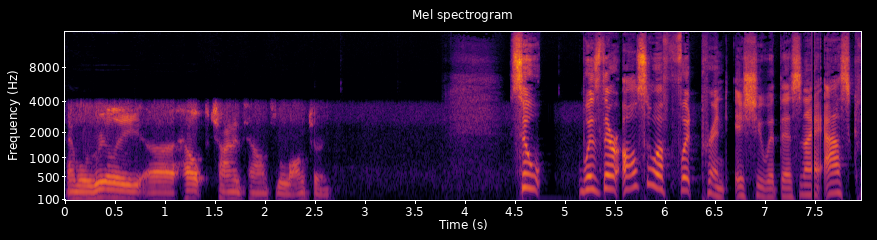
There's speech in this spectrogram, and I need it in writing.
and will really uh, help Chinatown for the long term. So was there also a footprint issue with this? And I ask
